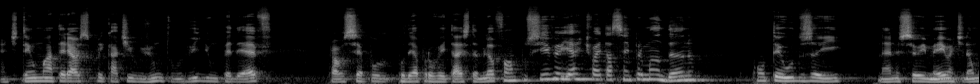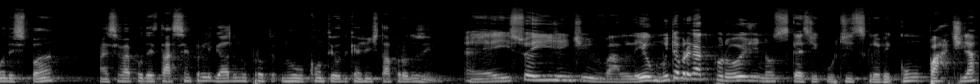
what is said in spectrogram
a gente tem um material explicativo junto, um vídeo, um PDF, para você poder aproveitar isso da melhor forma possível e a gente vai estar tá sempre mandando conteúdos aí né, no seu e-mail. A gente não manda spam, mas você vai poder estar sempre ligado no, no conteúdo que a gente está produzindo. É isso aí, gente. Valeu. Muito obrigado por hoje. Não se esquece de curtir, se inscrever, compartilhar.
